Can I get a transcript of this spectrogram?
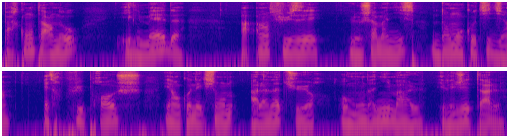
Par contre, Arnaud, il m'aide à infuser le chamanisme dans mon quotidien, être plus proche et en connexion à la nature, au monde animal et végétal,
